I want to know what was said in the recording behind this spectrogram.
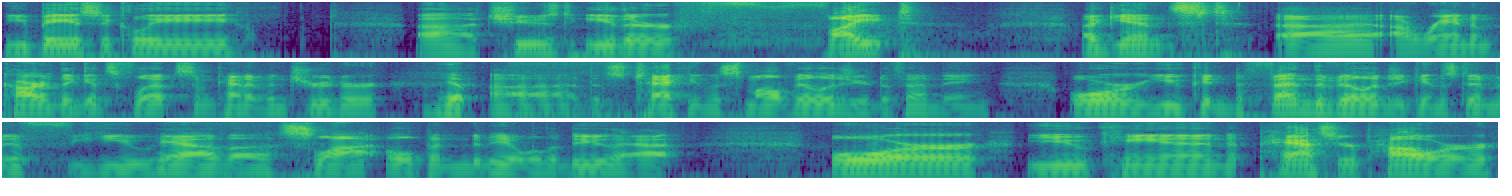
you basically uh, choose to either fight against uh, a random card that gets flipped, some kind of intruder, Yep. uh, that's attacking the small village you're defending, or you can defend the village against him if you have a slot open to be able to do that, or you can pass your power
